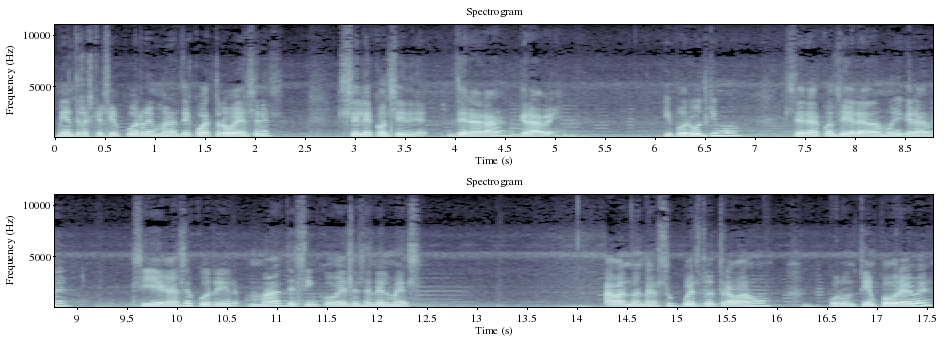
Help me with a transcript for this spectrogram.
mientras que si ocurre más de cuatro veces, se le considerará grave. Y por último, será considerada muy grave si llegase a ocurrir más de cinco veces en el mes. Abandonar su puesto de trabajo por un tiempo breve,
